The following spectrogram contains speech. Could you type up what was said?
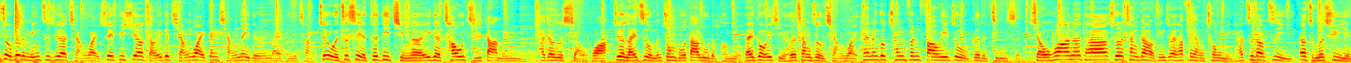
这首歌的名字就叫《墙外》，所以必须要找一个墙外跟墙内的人来合唱。所以我这次也特地请了一个超级大美女，她叫做小花，就是来自我们中国大陆的朋友，来跟我一起合唱这首《墙外》，才能够充分发挥这首歌的精神。小花呢，她除了唱歌好听之外，她非常聪明，她知道自己要怎么去演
